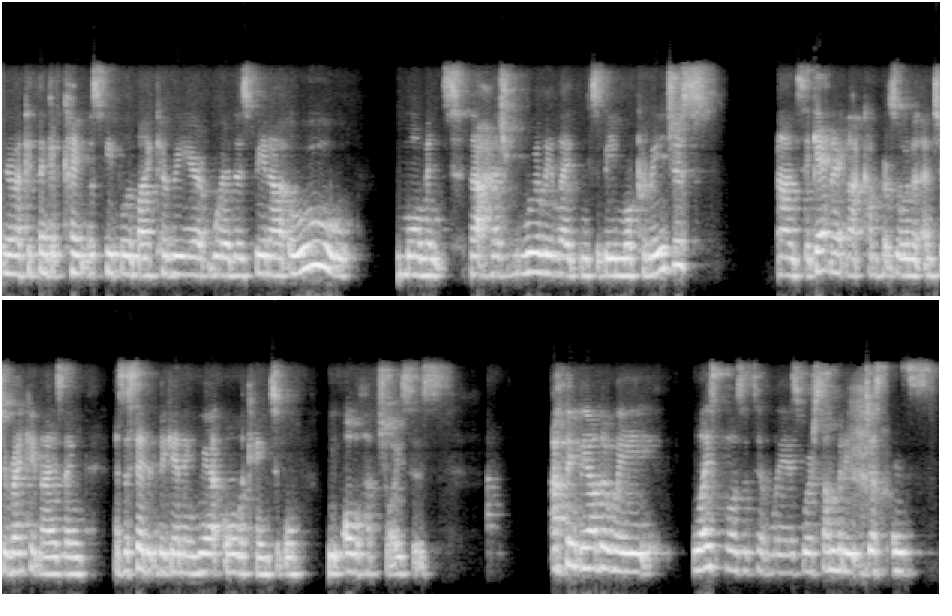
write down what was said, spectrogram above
you know, I could think of countless people in my career where there's been a oh moment that has really led them to be more courageous and to getting out of that comfort zone and to recognizing, as I said at the beginning, we are all accountable. We all have choices. I think the other way, less positively, is where somebody just is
